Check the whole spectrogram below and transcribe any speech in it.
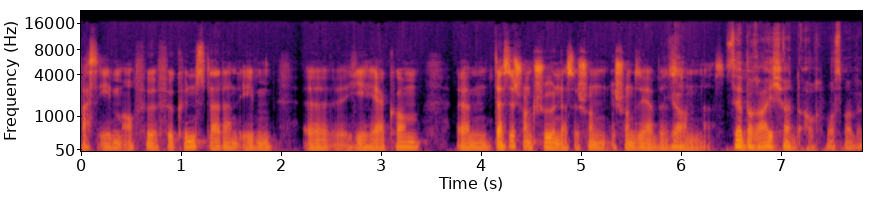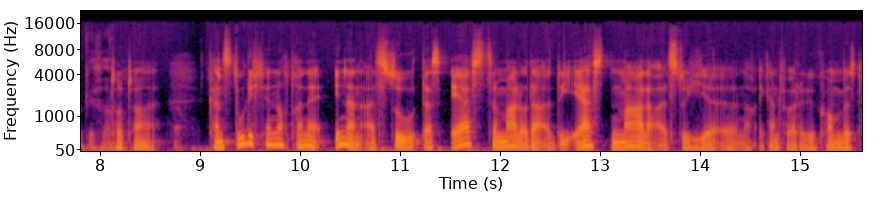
was eben auch für, für Künstler dann eben äh, hierher kommen, ähm, das ist schon schön, das ist schon, ist schon sehr Ja, besonders. sehr bereichernd auch, muss man wirklich sagen. Total. Kannst du dich denn noch daran erinnern, als du das erste Mal oder die ersten Male, als du hier äh, nach Eckernförde gekommen bist,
